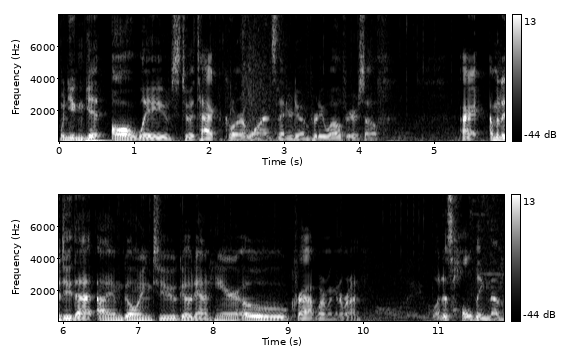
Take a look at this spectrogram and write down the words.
When you can get all waves to attack the core at once, then you're doing pretty well for yourself. Alright, I'm going to do that. I am going to go down here. Oh, crap. Where am I going to run? What is holding them?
